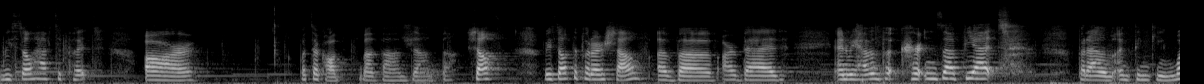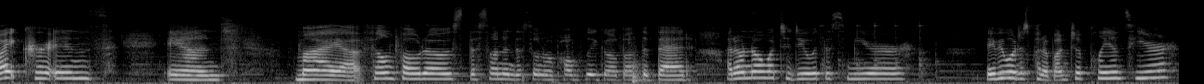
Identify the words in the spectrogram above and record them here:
we still have to put our what's it called? Shelf. We still have to put our shelf above our bed and we haven't put curtains up yet, but um, I'm thinking white curtains and my uh, film photos, this one and this one will probably go above the bed. I don't know what to do with this mirror. Maybe we'll just put a bunch of plants here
